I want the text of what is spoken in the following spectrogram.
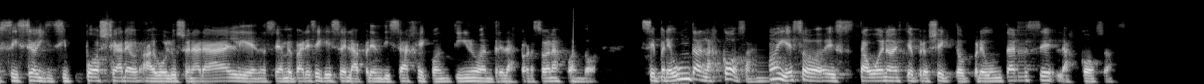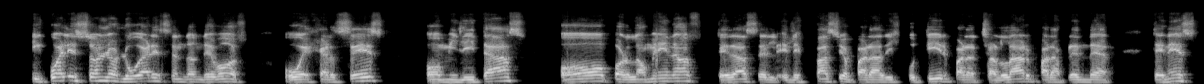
si, si, puedo llegar a evolucionar a alguien, o sea, me parece que eso es el aprendizaje continuo entre las personas cuando se preguntan las cosas, ¿no? Y eso está bueno de este proyecto, preguntarse las cosas. ¿Y cuáles son los lugares en donde vos o ejercés o militás o por lo menos te das el, el espacio para discutir, para charlar, para aprender? ¿Tenés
